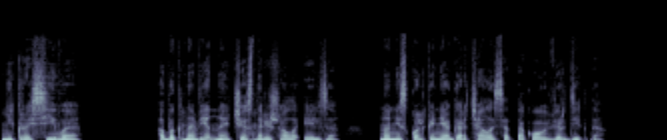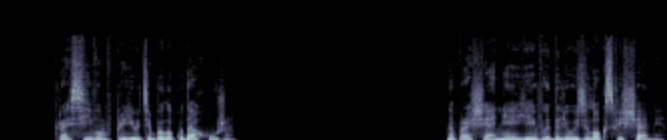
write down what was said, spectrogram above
Некрасивая?» «Обыкновенная», — честно решала Эльза, но нисколько не огорчалась от такого вердикта. Красивым в приюте было куда хуже. На прощание ей выдали узелок с вещами.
